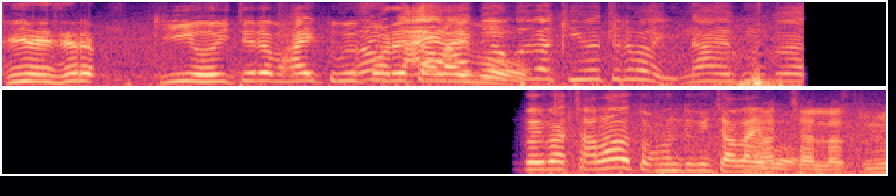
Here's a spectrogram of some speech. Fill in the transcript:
কি হয়েছে রে কি হয়েছে রে ভাই? তুমি পরে চালাইবো। কি হচ্ছে রে ভাই? না এখন তো কইবা চালাও তখন তুমি চালাইবো। আচ্ছা তুমি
